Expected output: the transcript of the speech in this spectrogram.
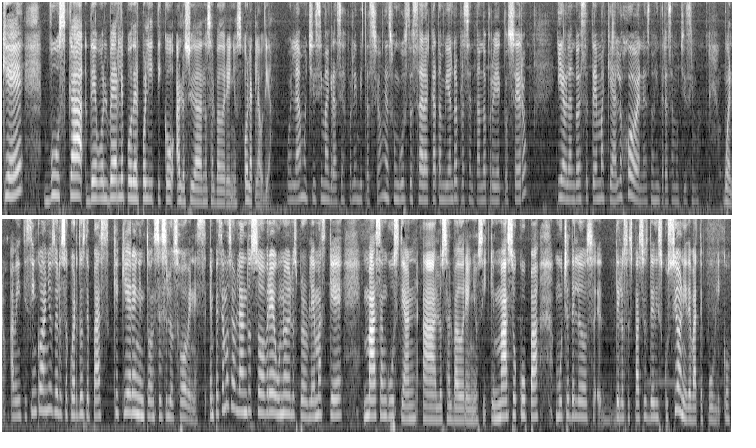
que busca devolverle poder político a los ciudadanos salvadoreños. Hola Claudia. Hola, muchísimas gracias por la invitación. Es un gusto estar acá también representando Proyecto Cero y hablando de este tema que a los jóvenes nos interesa muchísimo. Bueno, a 25 años de los acuerdos de paz, ¿qué quieren entonces los jóvenes? Empecemos hablando sobre uno de los problemas que más angustian a los salvadoreños y que más ocupa muchos de los, eh, de los espacios de discusión y debate público.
